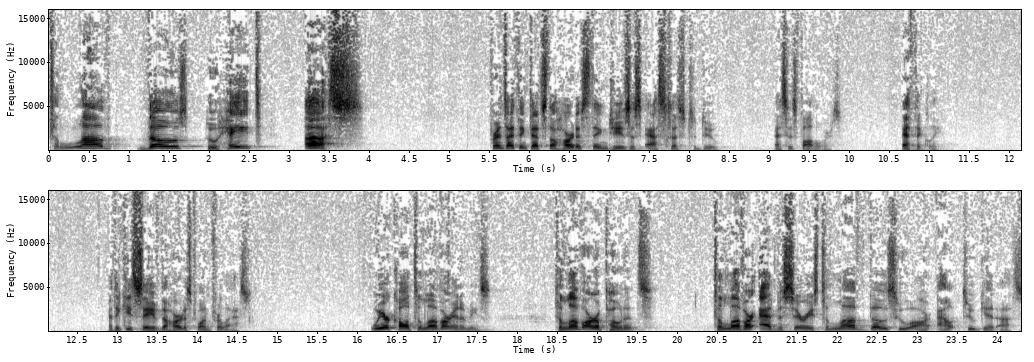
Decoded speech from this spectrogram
to love those who hate us. Friends, I think that's the hardest thing Jesus asks us to do as his followers, ethically. I think he saved the hardest one for last. We are called to love our enemies, to love our opponents, to love our adversaries, to love those who are out to get us.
